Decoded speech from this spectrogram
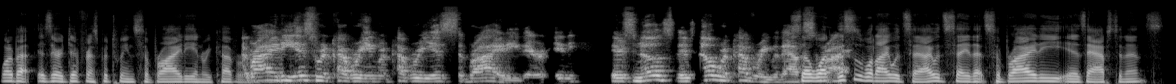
What about is there a difference between sobriety and recovery? Sobriety is recovery and recovery is sobriety. There there's no there's no recovery without So sobriety. what this is what I would say. I would say that sobriety is abstinence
